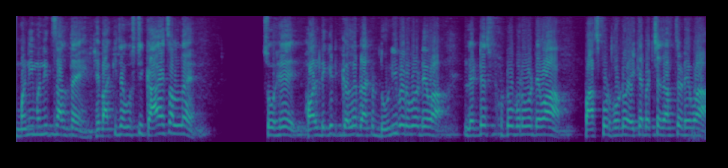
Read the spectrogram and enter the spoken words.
मनी मनीच चालतंय. हे बाकीच्या गोष्टी काय चाललंय? सो हे हॉल तिकीट कलर ब्रॅकेट दोन्ही बरोबर ठेवा. लेटेस्ट फोटो बरोबर ठेवा. पासपोर्ट फोटो एकापेक्षा जास्त ठेवा.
